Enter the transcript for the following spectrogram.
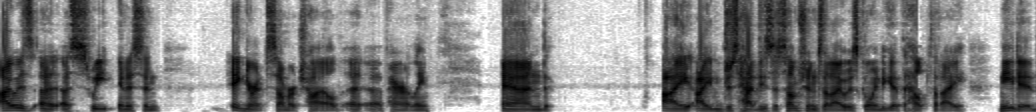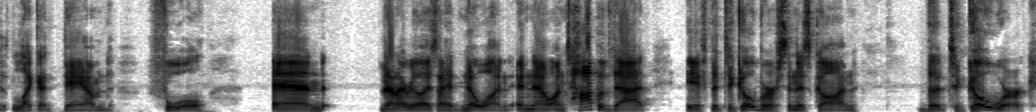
I was a, a sweet, innocent, ignorant summer child, uh, apparently. And I, I just had these assumptions that I was going to get the help that I needed, like a damned fool. And then I realized I had no one. And now, on top of that, if the to go person is gone, the to go work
